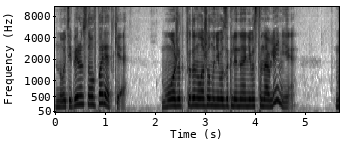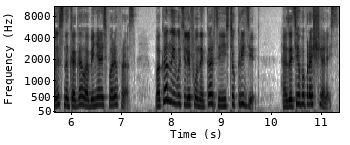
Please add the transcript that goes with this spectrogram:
но теперь он снова в порядке. Может, кто-то наложил на него заклинание восстановления? Мы с Накагава обменялись парой фраз, пока на его телефонной карте не стек кредит, а затем попрощались.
